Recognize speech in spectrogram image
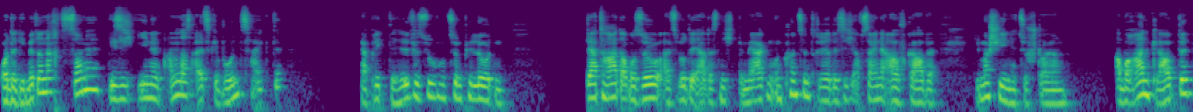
Oder die Mitternachtssonne, die sich ihnen anders als gewohnt zeigte? Er blickte hilfesuchend zum Piloten. Der tat aber so, als würde er das nicht bemerken und konzentrierte sich auf seine Aufgabe, die Maschine zu steuern. Aber Rahn glaubte,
